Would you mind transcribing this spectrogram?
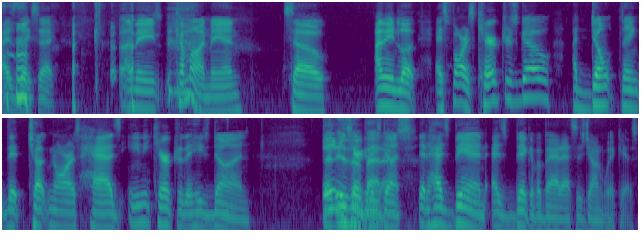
as they say. I mean, come on, man. So, I mean, look, as far as characters go, I don't think that Chuck Norris has any character that he's done. That any character he's done that has been as big of a badass as John Wick is.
